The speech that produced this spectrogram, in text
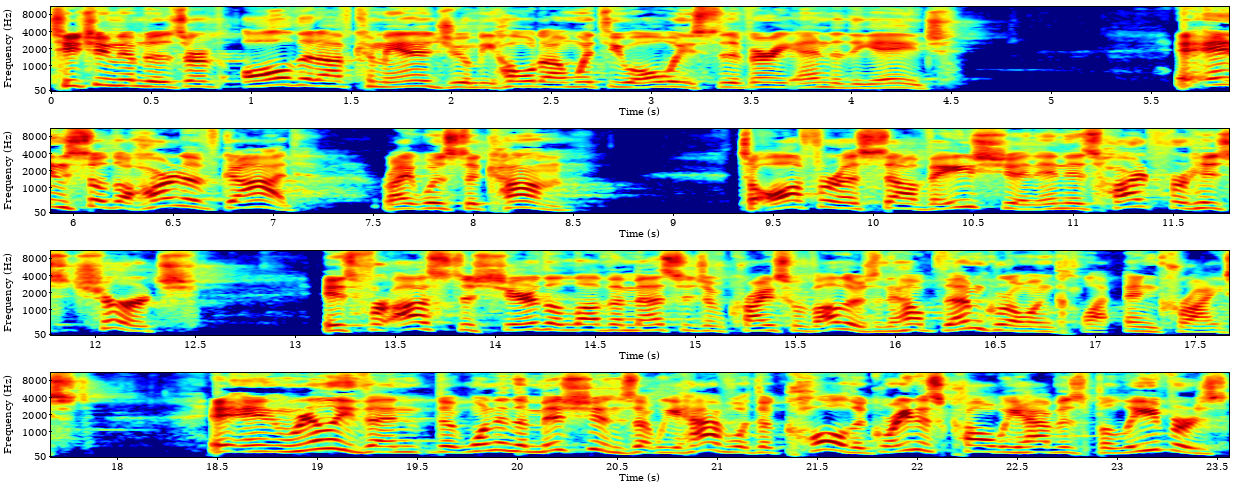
teaching them to observe all that I've commanded you, and behold, I'm with you always to the very end of the age. And so the heart of God, right, was to come to offer us salvation, and his heart for his church is for us to share the love and message of Christ with others and help them grow in Christ. And really, then, the, one of the missions that we have, what the call, the greatest call we have as believers,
